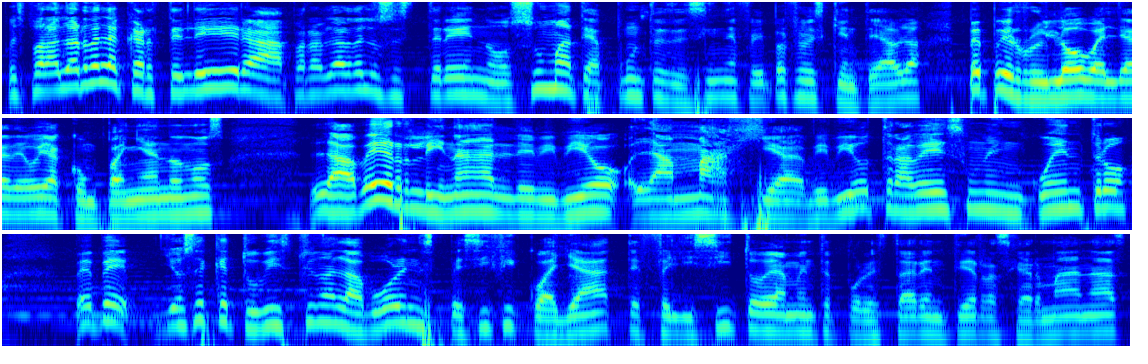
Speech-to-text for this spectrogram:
Pues para hablar de la cartelera, para hablar de los estrenos, súmate apuntes de cine, Felipe es quien te habla. Pepe Ruilova el día de hoy acompañándonos. La Berlinale vivió la magia, vivió otra vez un encuentro. Pepe, yo sé que tuviste una labor en específico allá, te felicito obviamente por estar en tierras germanas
